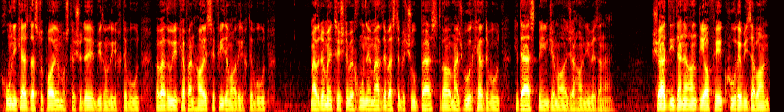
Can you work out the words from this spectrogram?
خونی که از دست و پای مسله شده بیرون ریخته بود و بر روی کفنهای سفید ما ریخته بود. مردم تشنه به خون مرد بسته به چوب بست را مجبور کرده بود که دست به این جماع جهانی بزنند. شاید دیدن آن قیافه کور بی زبان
